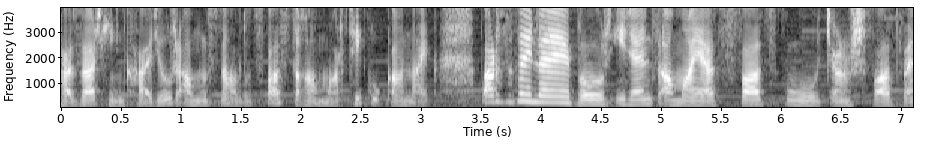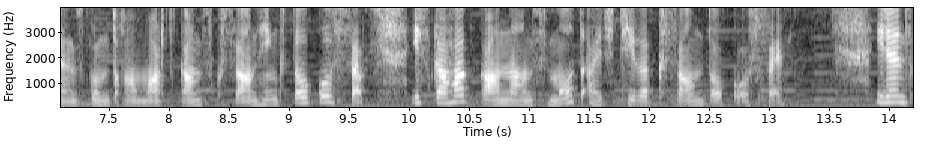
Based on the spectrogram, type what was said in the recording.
3500 ամուսնալուծված տղամարդիկ ու կանայք։ Պարզվել է, որ իրենց ամայացված ու ճնշված են զգում տղամարդկանց 25%-ը, իսկ հա կանանց մոտ այդ թիվը 20% է իրենց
